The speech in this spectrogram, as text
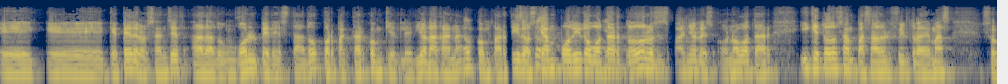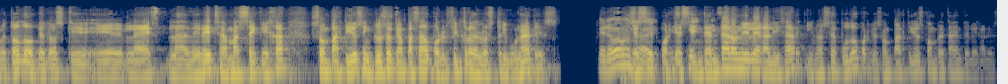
eh, que, Pedro Sánchez ha dado un golpe de Estado por pactar con quien le dio la gana, con partidos que han podido votar todos los españoles o no votar y que todos han pasado el filtro, además, sobre todo de los que eh, la, derecha más se queja, son partidos incluso que han pasado por el filtro de los tribunales. Pero vamos porque a ver, porque se intentaron ilegalizar y no se pudo porque son partidos completamente legales.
